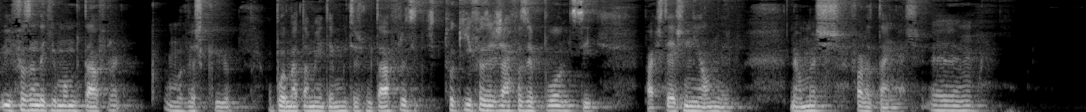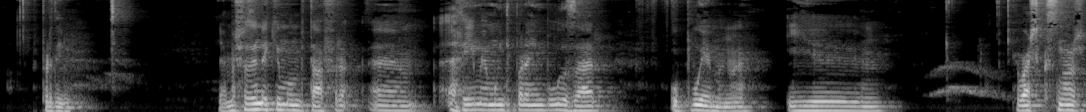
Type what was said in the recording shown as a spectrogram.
E, fazendo aqui uma metáfora, uma vez que o poema também tem muitas metáforas, estou aqui a fazer, já a fazer pontos e pá, isto é genial mesmo. Não, mas fora tenhas. Uh, Perdi-me. Yeah, mas fazendo aqui uma metáfora, uh, a rima é muito para embelezar o poema, não é? E uh, eu acho que se nós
